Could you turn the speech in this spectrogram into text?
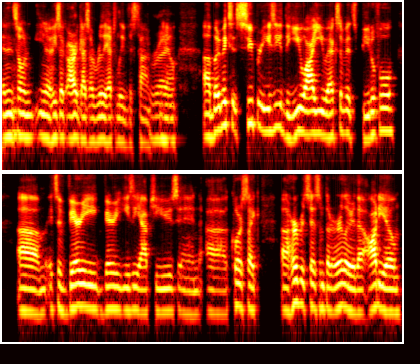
And then mm-hmm. someone, you know, he's like, all right, guys, I really have to leave this time. Right. You know, uh, but it makes it super easy. The UI UX of it's beautiful. Um, it's a very very easy app to use. And uh, of course, like uh, Herbert said something earlier, that audio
